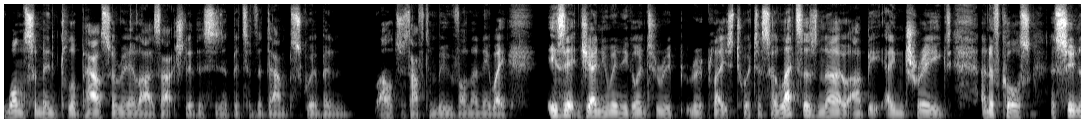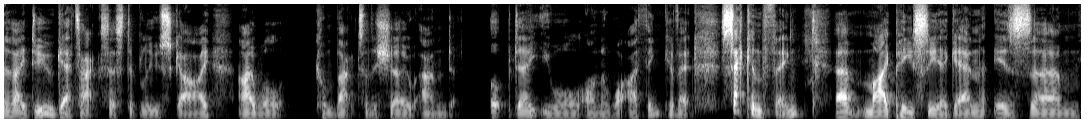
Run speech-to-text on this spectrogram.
once I'm in Clubhouse, I realize actually this is a bit of a damp squib and I'll just have to move on anyway. Is it genuinely going to re- replace Twitter? So let us know. I'll be intrigued. And of course, as soon as I do get access to Blue Sky, I will come back to the show and update you all on what I think of it. Second thing, um, my PC again is. Um,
